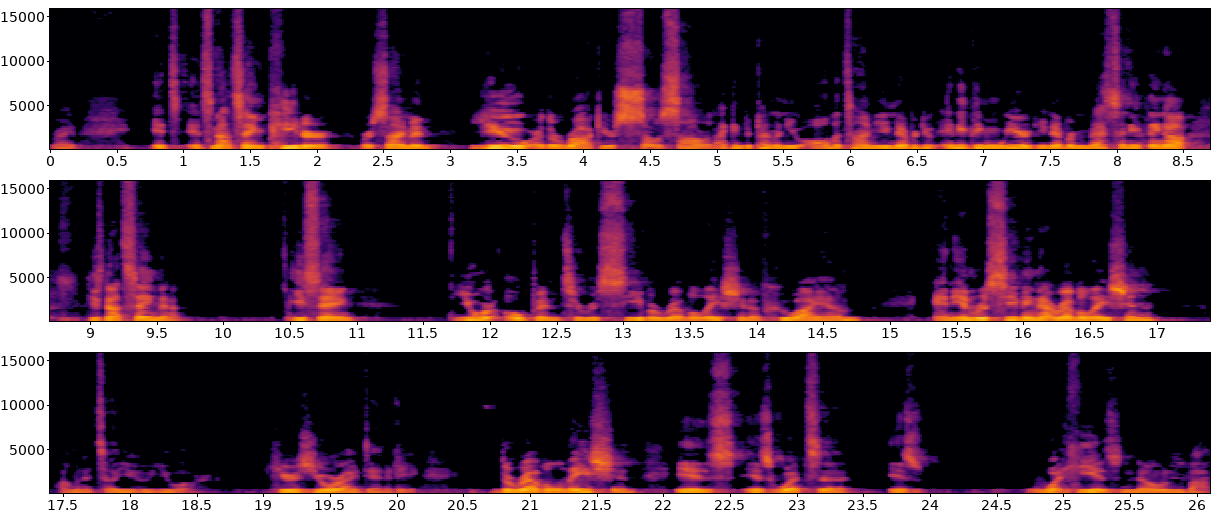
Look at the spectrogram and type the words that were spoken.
right? It's, it's not saying, Peter or Simon, you are the rock. You're so solid. I can depend on you all the time. You never do anything weird. You never mess anything up. He's not saying that. He's saying, You are open to receive a revelation of who I am. And in receiving that revelation, I'm going to tell you who you are. Here's your identity. The revelation is, is, what, uh, is what he is known by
